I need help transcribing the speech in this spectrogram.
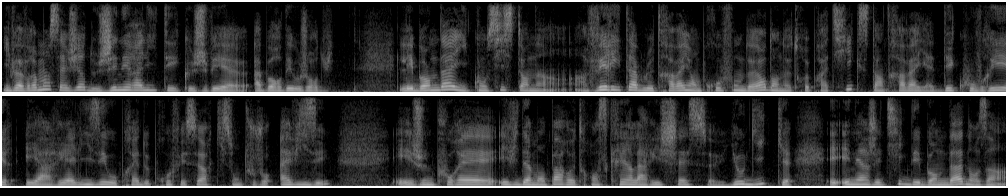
il va vraiment s'agir de généralités que je vais euh, aborder aujourd'hui. Les bandas, ils consistent en un, véritable travail en profondeur dans notre pratique. C'est un travail à découvrir et à réaliser auprès de professeurs qui sont toujours avisés. Et je ne pourrais évidemment pas retranscrire la richesse yogique et énergétique des bandas dans un,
